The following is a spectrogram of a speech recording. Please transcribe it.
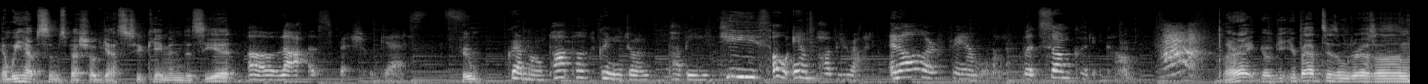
And we have some special guests who came in to see it. A lot of special guests. Who? Grandma and Papa, Granny Joe and Poppy Keith, oh, and Poppy Rod, and all our family, but some couldn't come. All right, go get your baptism dress on.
